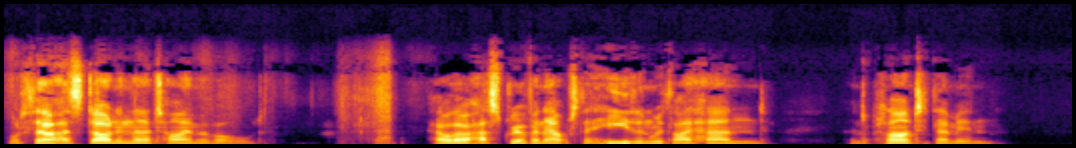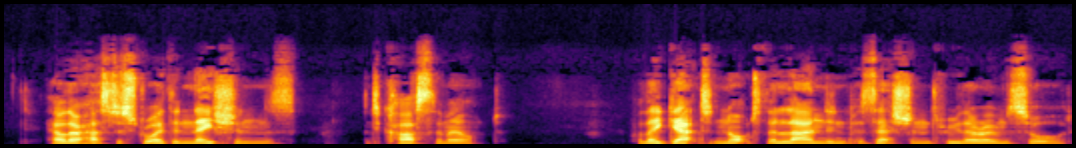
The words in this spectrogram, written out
what thou hast done in their time of old, how thou hast driven out the heathen with thy hand and planted them in, how thou hast destroyed the nations and cast them out. For they gat not the land in possession through their own sword,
